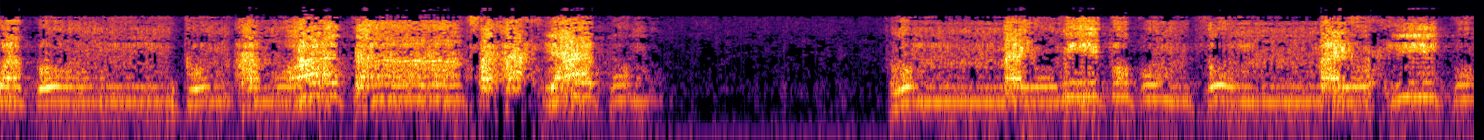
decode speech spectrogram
وكنتم أمواتا فأحياكم ثم يميتكم ثم يحييكم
